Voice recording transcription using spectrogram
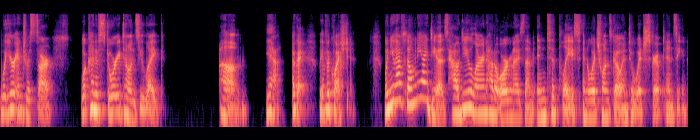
what your interests are, what kind of story tones you like. Um, yeah. Okay. We have a question. When you have so many ideas, how do you learn how to organize them into place and which ones go into which script and scene?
